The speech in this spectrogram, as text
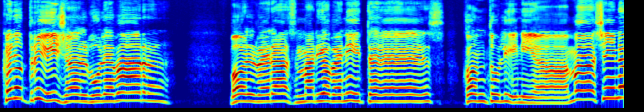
que no trilla el bulevar? Volverás, Mario Benítez, con tu línea máquina.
